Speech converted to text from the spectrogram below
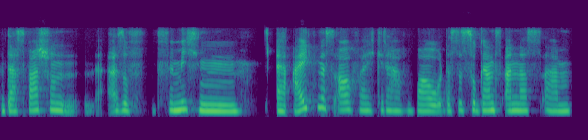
das war schon, also für mich ein Ereignis auch, weil ich gedacht habe, wow, das ist so ganz anders ähm,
